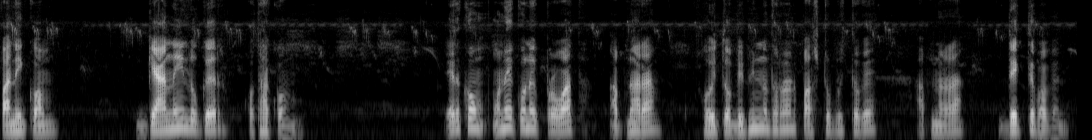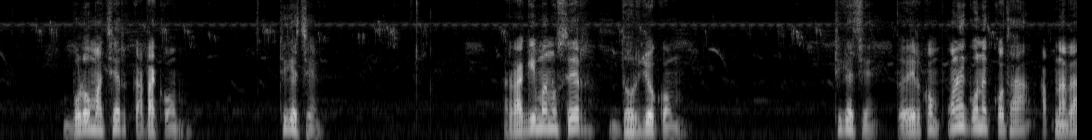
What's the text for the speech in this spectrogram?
পানি কম জ্ঞানী লোকের কথা কম। এরকম অনেক অনেক প্রবাদ আপনারা হয়তো বিভিন্ন ধরনের পাঠ্যপুস্তকে আপনারা দেখতে পাবেন। বড় মাছের কাটা কম, ঠিক আছে? রাগী মানুষের ধৈর্য কম, ঠিক আছে? তো এরকম অনেক অনেক কথা আপনারা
